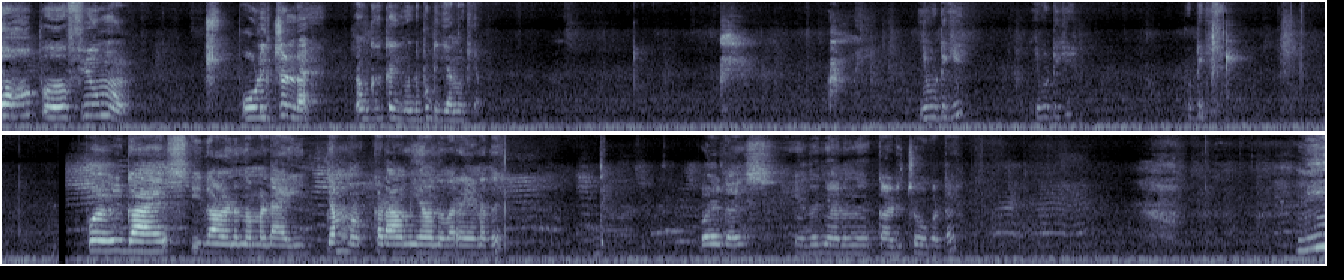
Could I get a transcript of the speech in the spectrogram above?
ദാ പെർഫ്യൂമോ പൊളിച്ചുണ്ട് നമുക്ക് കൈ കൊണ്ട് പൊട്ടിക്കാൻ നോക്കിയാം. നീ പൊട്ടിക്ക് നീ പൊട്ടിക്ക് പൊട്ടിക്ക് ഗായ്സ് ഇതാണ് നമ്മുടെ ഐറ്റം മക്കഡാമിയ എന്ന് പറയണത്. ഗായ്സ് ഇത് ഞാനൊന്ന് കടിച്ചു നോക്കട്ടെ. നീ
